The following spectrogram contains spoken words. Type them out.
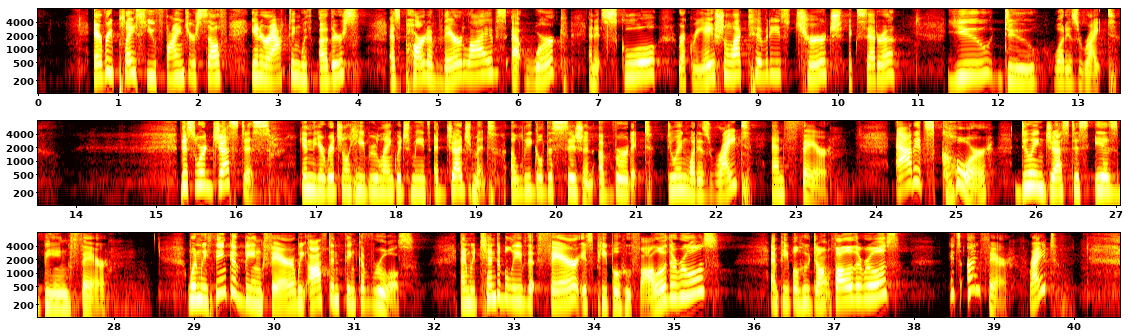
Every place you find yourself interacting with others, as part of their lives at work and at school, recreational activities, church, etc. You do what is right. This word justice in the original Hebrew language means a judgment, a legal decision, a verdict, doing what is right and fair. At its core, doing justice is being fair. When we think of being fair, we often think of rules. And we tend to believe that fair is people who follow the rules, and people who don't follow the rules, it's unfair, right?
